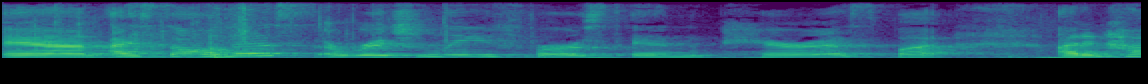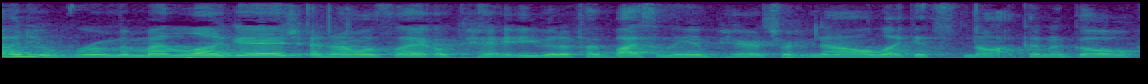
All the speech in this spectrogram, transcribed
And I saw this originally first in Paris, but I didn't have any room in my luggage. And I was like, okay, even if I buy something in Paris right now, like it's not gonna go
